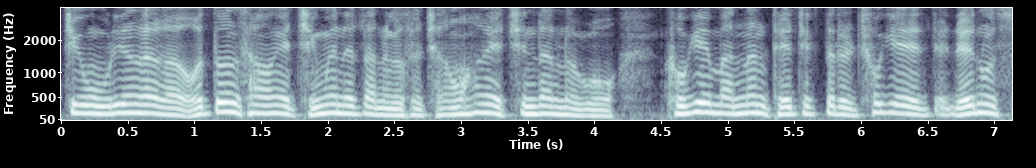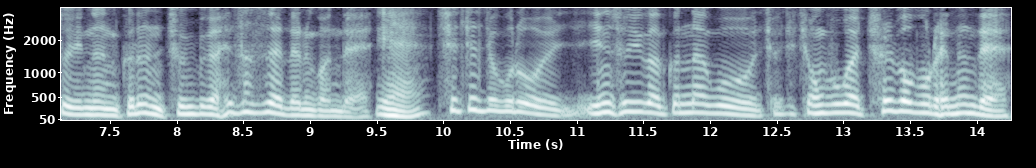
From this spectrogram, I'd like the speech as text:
지금 우리나라가 어떤 상황에 직면했다는 것을 정확하게 진단하고 거기에 맞는 대책들을 초기에 내놓을 수 있는 그런 준비가 했었어야 되는 건데 예. 실질적으로 인수위가 끝나고 정부가 출범을 했는데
